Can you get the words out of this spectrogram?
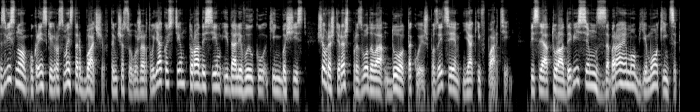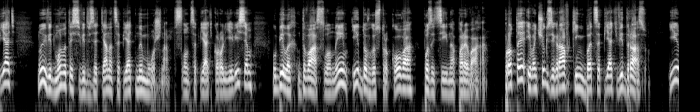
Звісно, український гросмейстер бачив тимчасову жертву якості Тура d7 і далі вилку кінь b6, що врешті-решт призводила до такої ж позиції, як і в партії. Після Тура d8 забираємо, б'ємо кінь c5, ну і відмовитись від взяття на c5 не можна. Слон c5, король e8, у білих два слони і довгострокова позиційна перевага. Проте Іванчук зіграв кінь bc5 відразу, і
